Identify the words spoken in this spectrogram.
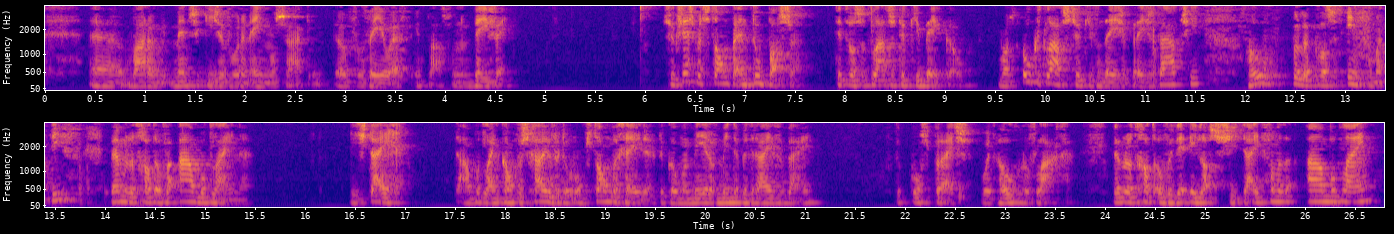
waarom mensen kiezen voor een eenmanszaak of een VOF in plaats van een BV. Succes met stampen en toepassen. Dit was het laatste stukje Beko. was ook het laatste stukje van deze presentatie. Hopelijk was het informatief. We hebben het gehad over aanbodlijnen. Die stijgen. De aanbodlijn kan verschuiven door omstandigheden. Er komen meer of minder bedrijven bij. Of de kostprijs wordt hoger of lager. We hebben het gehad over de elasticiteit van de aanbodlijn.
